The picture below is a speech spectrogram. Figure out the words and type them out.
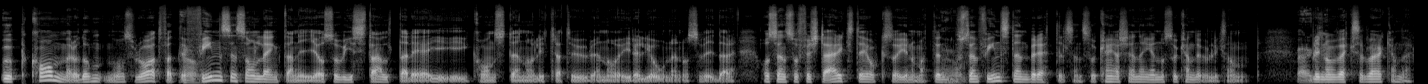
uppkommer. Och då måste det vara för att det Ja. finns en sån längtan i oss och vi gestaltar det i, konsten och litteraturen och i religionen och så vidare. Och sen så förstärks det också genom att den, och sen finns den berättelsen så kan jag känna igen och så kan det liksom bli någon växelverkan där.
